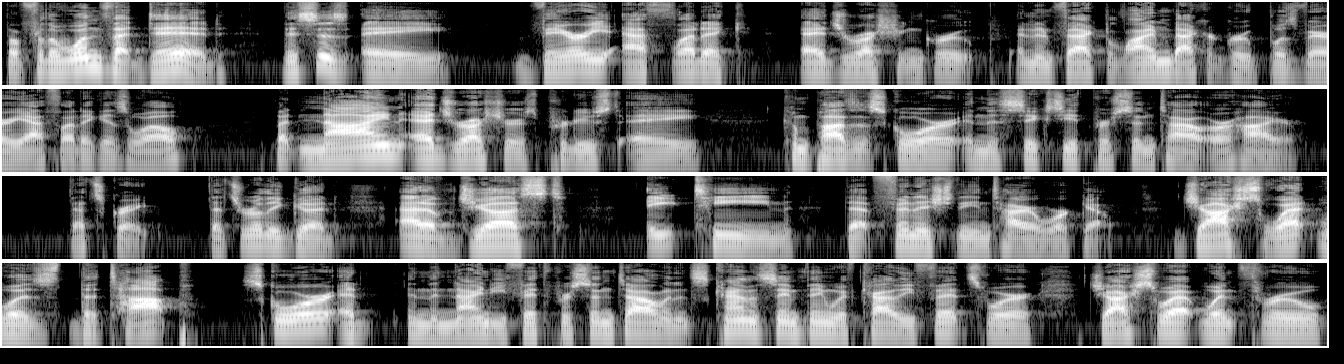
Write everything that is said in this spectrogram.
But for the ones that did, this is a very athletic edge rushing group. And in fact, linebacker group was very athletic as well. But nine edge rushers produced a composite score in the 60th percentile or higher. That's great. That's really good. Out of just 18 that finished the entire workout. Josh Sweat was the top score at in the 95th percentile, and it's kind of the same thing with Kylie Fitts where Josh Sweat went through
